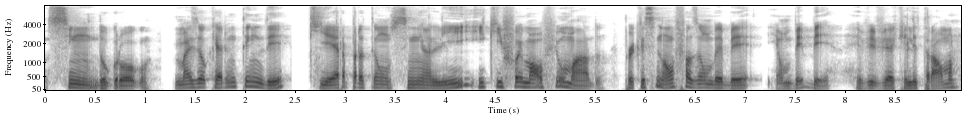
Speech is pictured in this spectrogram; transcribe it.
sim do Grogo, mas eu quero entender que era para ter um sim ali e que foi mal filmado. Porque senão fazer um bebê, é um bebê, reviver aquele trauma,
